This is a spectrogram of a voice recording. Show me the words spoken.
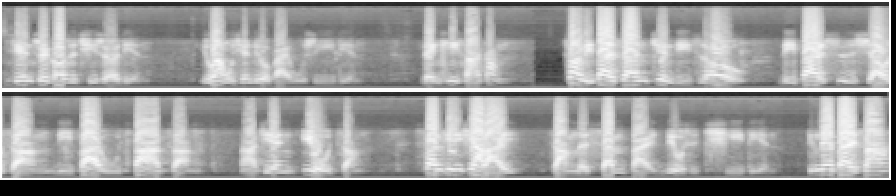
今天最高是七十二点，一万五千六百五十一点，连起三天。上礼拜三见底之后，礼拜四小涨，礼拜五大涨，啊，今天又涨，三天下来涨了三百六十七点。今天拜三，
